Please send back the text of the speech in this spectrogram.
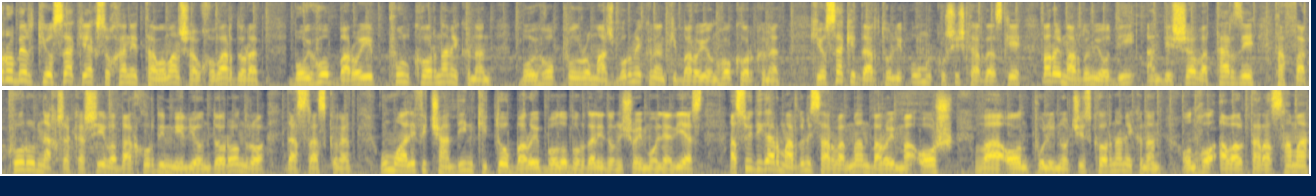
роберт киосак як сухани тамоман шавқовар дорад. Бойҳо барои пул кор намекунанд. Бойҳо пулро маҷбур мекунанд ки барои онҳо кор кунад. Киосаки дар тӯли умр кӯшиш кардааст ки барои мардуми оддӣ андеша ва тарзи тафаккуру нақшакашӣ ва бархурди миллиондоронро дастрас кунад. Ӯ муаллифи чандин китоб барои боло бурдани донишҳои молиявӣ аст. Аз сӯи дигар мардуми сарватманд барои маош ва он пули ночиз кор намекунанд. Онҳо аввалтар аз ҳама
